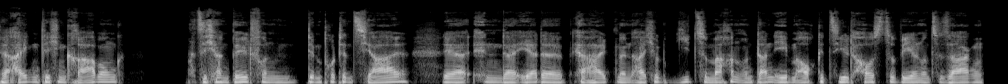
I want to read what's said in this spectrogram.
der eigentlichen Grabung, sich ein Bild von dem Potenzial der in der Erde erhaltenen Archäologie zu machen und dann eben auch gezielt auszuwählen und zu sagen,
